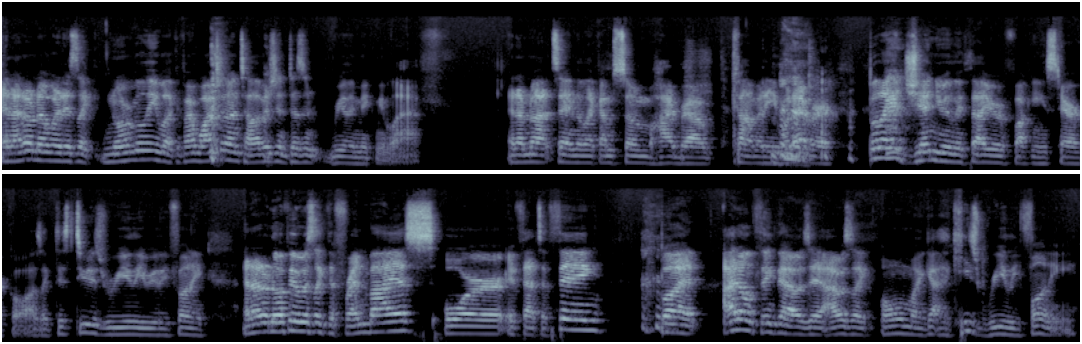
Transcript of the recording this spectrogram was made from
and I don't know what it is like. Normally, like if I watch it on television, it doesn't really make me laugh. And I'm not saying that like I'm some highbrow comedy, whatever. but like I genuinely thought you were fucking hysterical. I was like, this dude is really, really funny. And I don't know if it was like the friend bias or if that's a thing, but I don't think that was it. I was like, oh my god, like, he's really funny.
